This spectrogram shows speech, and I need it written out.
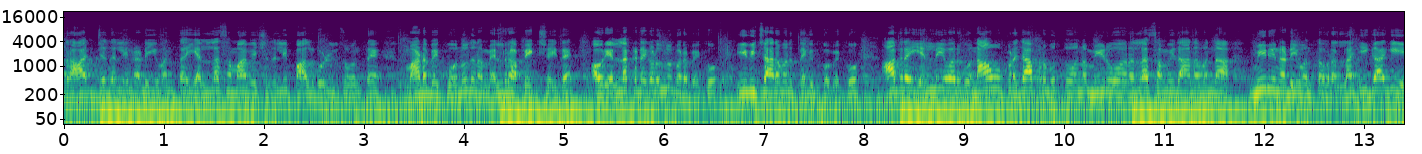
ರಾಜ್ಯದಲ್ಲಿ ನಡೆಯುವಂತ ಎಲ್ಲ ಸಮಾವೇಶದಲ್ಲಿ ಪಾಲ್ಗೊಳ್ಳಿಸುವಂತೆ ಮಾಡಬೇಕು ಅನ್ನೋದು ನಮ್ಮೆಲ್ಲರ ಅಪೇಕ್ಷೆ ಇದೆ. ಅವ್ರು ಎಲ್ಲ ಕಡೆಗಳಲ್ಲೂ ಬರಬೇಕು. ಈ ವಿಚಾರವನ್ನು ತೆಗೆದುಕೋಬೇಕು. ಆದರೆ ಎಲ್ಲಿವರೆಗೂ ನಾವು ಪ್ರಜಾಪ್ರಭುತ್ವವನ್ನು ಮೀರುವವರಲ್ಲ, ಸಂವಿಧಾನವನ್ನ ಮೀರಿ ನಡೆಯುವಂಥವರಲ್ಲ ಹೀಗಾಗಿ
